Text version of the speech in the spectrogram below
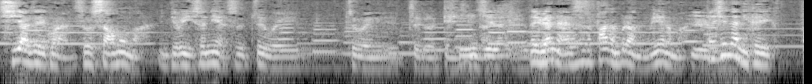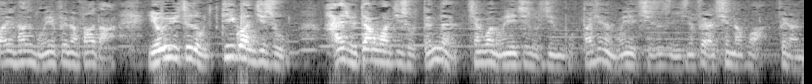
西亚这一块是沙漠嘛，你比如以色列是最为最为这个典型的那原来是发展不了农业的嘛，嗯但现在你可以发现它是农业非常发达，由于这种滴灌技术、海水淡化技术等等相关农业技术的进步，它现在农业其实是已经非常现代化、非常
